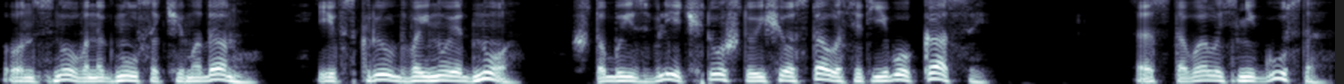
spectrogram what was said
Он снова нагнулся к чемодану и вскрыл двойное дно, чтобы извлечь то, что еще осталось от его кассы. Оставалось не густо,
